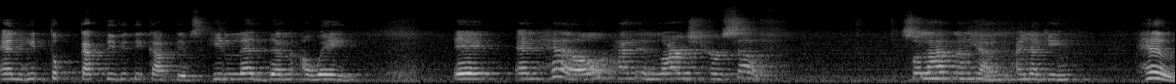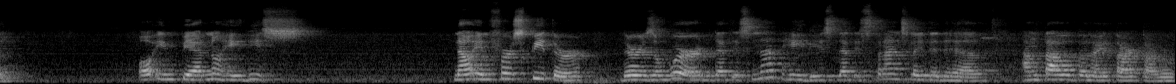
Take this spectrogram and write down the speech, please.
and he took captivity captives. He led them away. Eh, and hell had enlarged herself. So lahat ng yan ay naging hell o impyerno, Hades. Now in 1 Peter, there is a word that is not Hades, that is translated hell. Ang tawag doon ay Tartaru.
